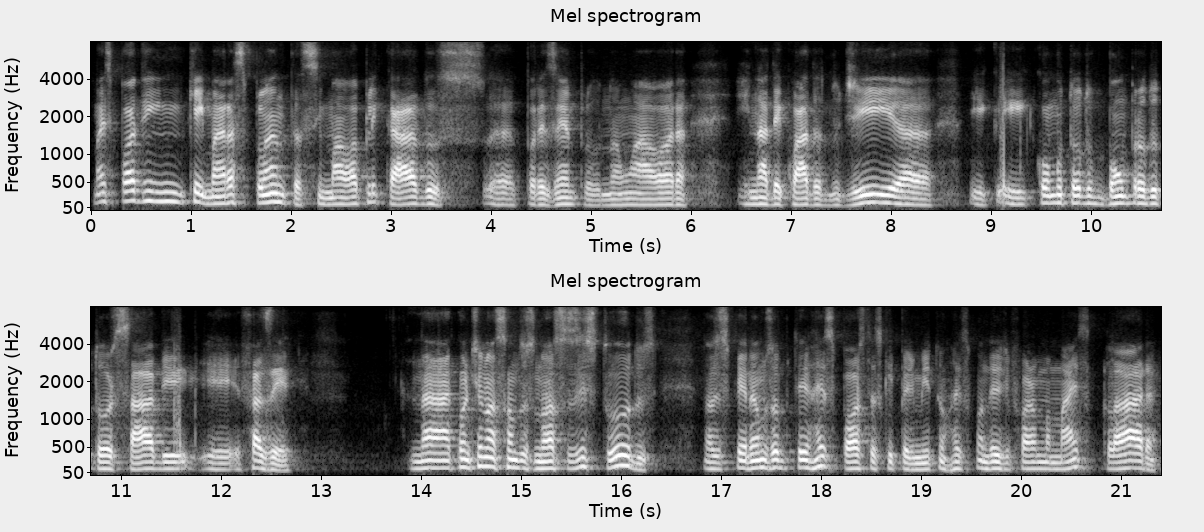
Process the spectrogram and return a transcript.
mas podem queimar as plantas se mal aplicados, eh, por exemplo, há hora inadequada do dia e, e como todo bom produtor sabe eh, fazer. Na continuação dos nossos estudos, nós esperamos obter respostas que permitam responder de forma mais clara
